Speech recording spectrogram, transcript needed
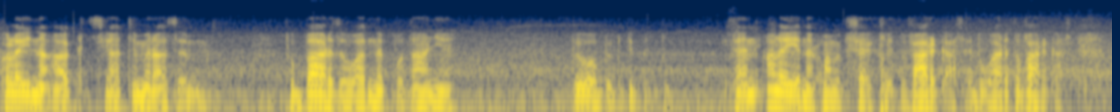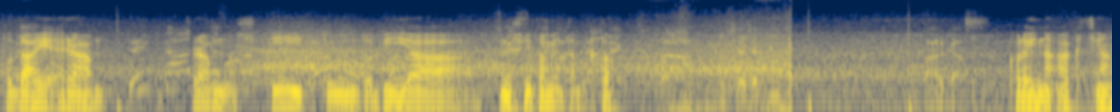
Kolejna akcja, tym razem tu bardzo ładne podanie. Byłoby gdyby tu ten, ale jednak mamy przechwyt. Vargas, Eduardo Vargas podaje Ram, Ramos i tu dobija, już nie pamiętam kto. Kolejna akcja,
